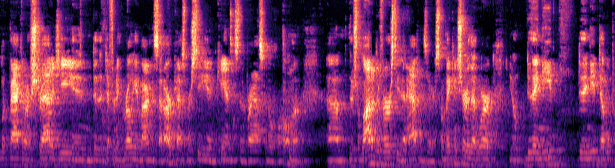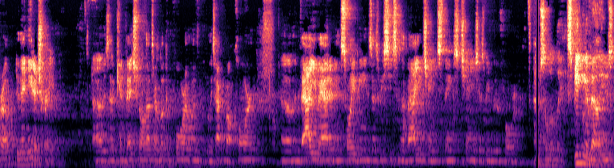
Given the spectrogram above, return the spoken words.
look back at our strategy and the different and growing environments that our customers see in Kansas, Nebraska, and Oklahoma. Um, there's a lot of diversity that happens there. So making sure that we're, you know, do they need do they need double pro? Do they need a trade? Uh, there's a conventional that they're looking for when we talk about corn, um, and value added in soybeans as we see some of the value change things change as we move. Absolutely. Speaking of values,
